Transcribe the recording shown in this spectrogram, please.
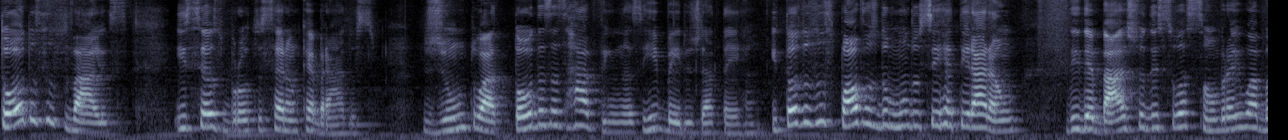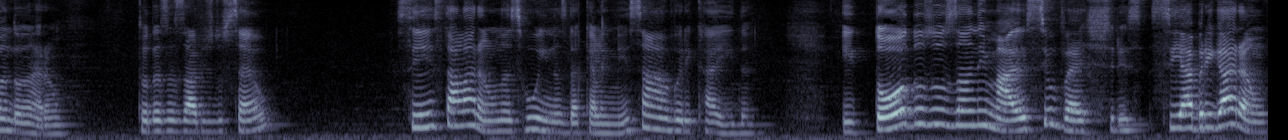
todos os vales, e seus brotos serão quebrados junto a todas as ravinas e ribeiros da terra, e todos os povos do mundo se retirarão de debaixo de sua sombra e o abandonarão. Todas as aves do céu se instalarão nas ruínas daquela imensa árvore caída, e todos os animais silvestres se abrigarão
